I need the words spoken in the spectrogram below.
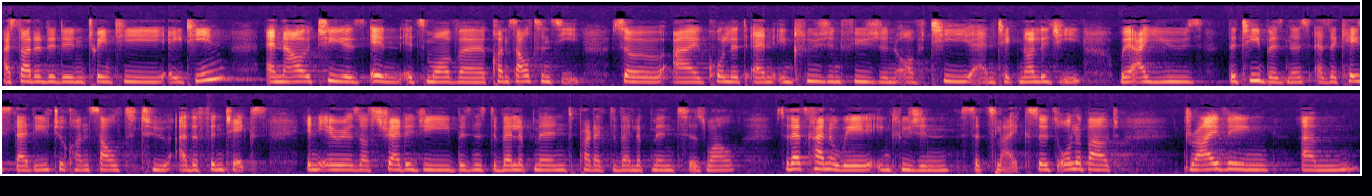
I started it in 2018 and now two years in, it's more of a consultancy. So I call it an inclusion fusion of tea and technology where I use the tea business as a case study to consult to other fintechs in areas of strategy, business development, product development as well. So that's kind of where inclusion sits like. So it's all about driving um,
